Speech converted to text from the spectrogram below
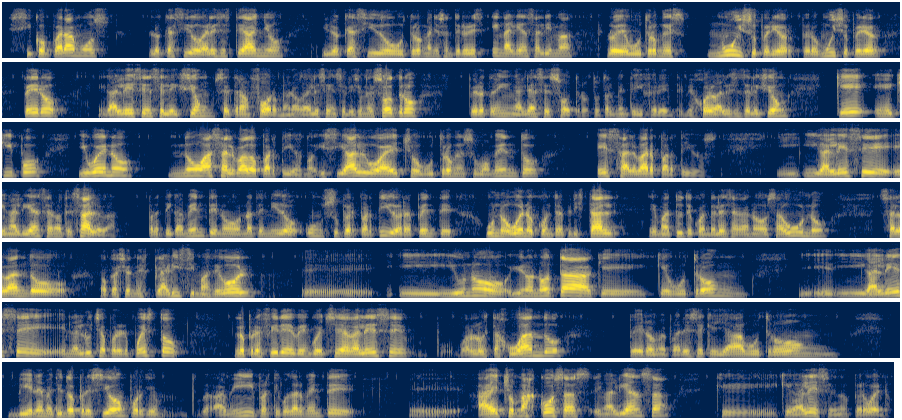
si comparamos lo que ha sido Galese este año y lo que ha sido Butrón años anteriores en Alianza Lima, lo de Butrón es muy superior, pero muy superior, pero Galese en selección se transforma, ¿no? Galese en selección es otro, pero también en Alianza es otro, totalmente diferente. Mejor Galese en selección que en equipo, y bueno, no ha salvado partidos, ¿no? Y si algo ha hecho Butrón en su momento, es salvar partidos. Y, y Galese en Alianza no te salva prácticamente, no, no ha tenido un super partido, de repente uno bueno contra Cristal en Matute cuando ha ganado 2 a 1, salvando ocasiones clarísimas de gol, eh, y, uno, y uno nota que, que Butrón y, Galese en la lucha por el puesto lo prefiere Bengoechea Galese, por lo está jugando, pero me parece que ya Butrón viene metiendo presión porque a mí particularmente eh, ha hecho más cosas en Alianza que, que Galese, ¿no? Pero bueno.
